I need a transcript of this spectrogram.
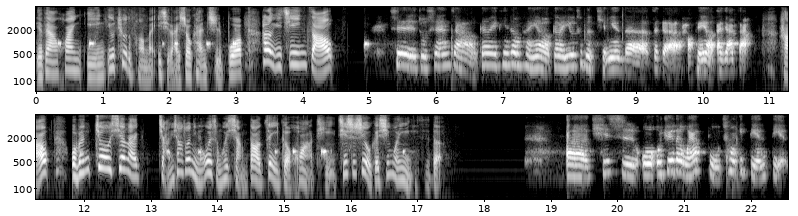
也非常欢迎 YouTube 的朋友们一起来收看直播。Hello，于清早，是主持人早，各位听众朋友，各位 YouTube 前面的这个好朋友，大家早。好，我们就先来讲一下，说你们为什么会想到这个话题，其实是有个新闻影子的。呃，其实我我觉得我要补充一点点，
